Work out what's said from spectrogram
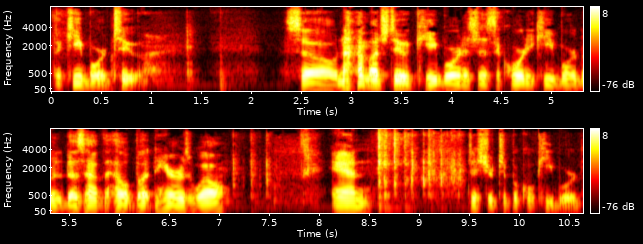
the keyboard too. So not much to a keyboard, it's just a QWERTY keyboard, but it does have the help button here as well. And just your typical keyboard.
